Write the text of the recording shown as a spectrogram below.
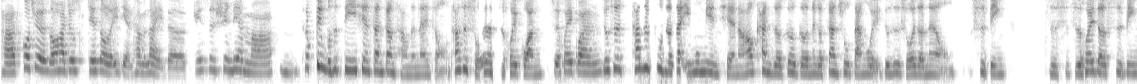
他过去的时候，他就接受了一点他们那里的军事训练吗？嗯，他并不是第一线上战场的那种，他是所谓的指挥官。指挥官就是他是负责在荧幕面前，然后看着各个那个战术单位，就是所谓的那种士兵。只是指挥着士兵，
